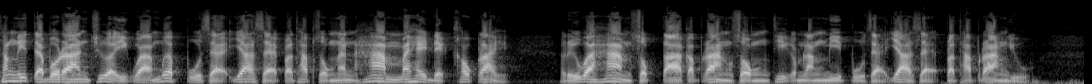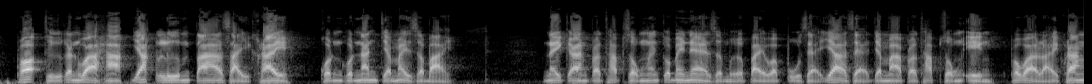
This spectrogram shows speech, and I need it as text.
ทั้งนี้แต่โบราณเชื่ออีกว่าเมื่อปู่แสะย่าแสะประทับทรงนั้น ห้ามไม่ให้เด็กเข้าใกล้ หรือว่าห้ามสบตากับร่างทรงที่กำลังมีปู่แสะย่าแสะประทับร่างอยู่ เพราะถือกันว่าหากยักษ์ลืมตาใส่ใคร คนคนนั้นจะไม่สบาย ในการประทับทรงนั้นก็ไม่แน่เสมอไปว่าปูแสย่าแสจะมาประทับทรงเอง เพราะว่าหลายครั้ง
